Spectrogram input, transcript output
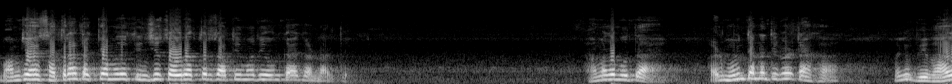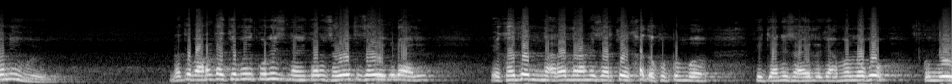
मग आमच्या ह्या सतरा टक्क्यामध्ये तीनशे चौऱ्याहत्तर जातीमध्ये येऊन काय करणार ते? हा माझा मुद्दा आहे. आणि म्हणून त्यांना तिकडे टाका. म्हणजे विभागणी होईल. नाही तर बारा टक्क्यामध्ये कोणीच नाही कारण सगळे ते सगळे इकडे आले. एखादं नारायण राणेसारखं एखादं कुटुंब की त्यांनी सांगितलं की आम्हाला नको तुम्ही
